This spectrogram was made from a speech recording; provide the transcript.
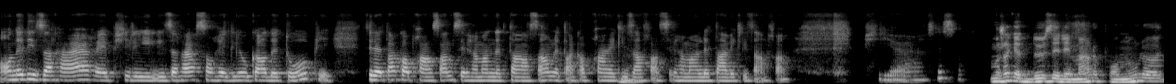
On, a des horaires et puis les, horaires sont réglés au quart de tour. Puis le temps qu'on prend ensemble, c'est vraiment notre temps ensemble. Le temps qu'on prend avec les enfants, c'est vraiment le temps avec les enfants. Puis euh, c'est ça. Moi, je crois qu'il y a deux éléments pour nous. Là.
